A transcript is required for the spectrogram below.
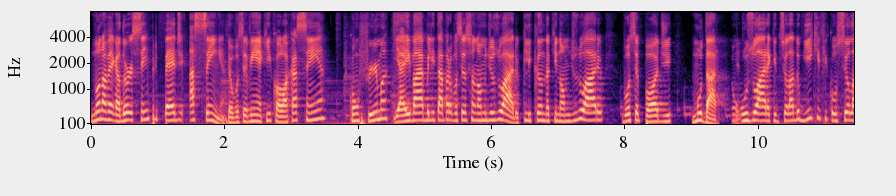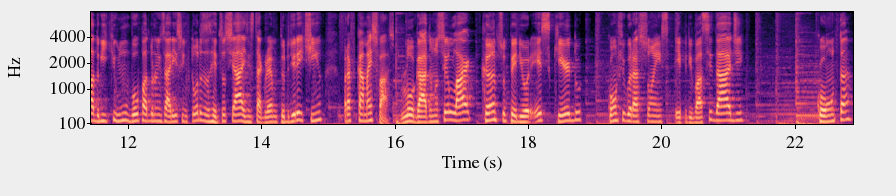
no navegador sempre pede a senha. Então você vem aqui, coloca a senha, confirma e aí vai habilitar para você o seu nome de usuário. Clicando aqui nome de usuário, você pode mudar. O usuário aqui do seu lado geek ficou seu lado geek 1. Vou padronizar isso em todas as redes sociais, Instagram, tudo direitinho, para ficar mais fácil. Logado no celular, canto superior esquerdo, configurações e privacidade, conta,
